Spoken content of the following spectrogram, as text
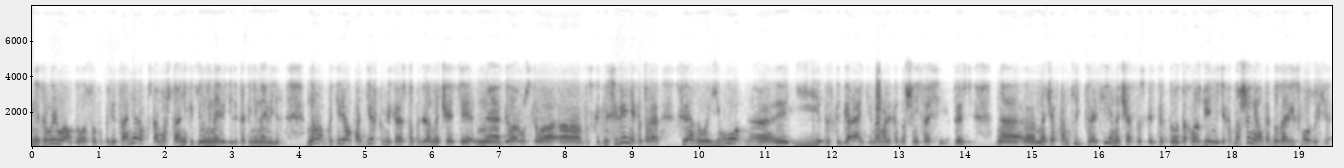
не завоевал голосов оппозиционеров оппозиционеров, потому что они как его ненавидели, так и ненавидят. Но потерял поддержку, мне кажется, определенной части белорусского э, так сказать, населения, которое связывало его э, и так сказать, гарантии нормальных отношений с Россией. То есть, э, начав конфликт с Россией, начав так сказать, как-то вот охлаждение этих отношений, он как бы завис в воздухе.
